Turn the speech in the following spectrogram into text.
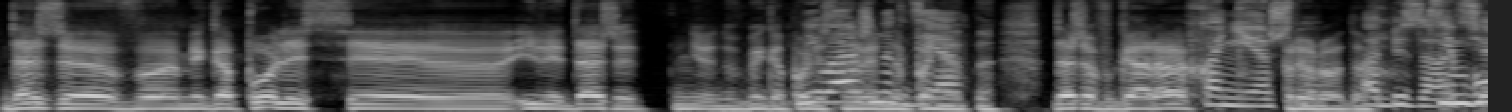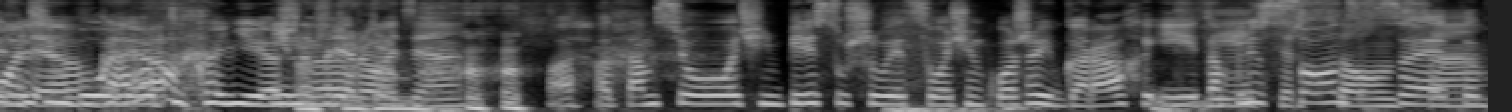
Даже в мегаполисе э, или даже не, ну, в мегаполисе, Неважно наверное, где. понятно. Даже в горах, в Конечно. природах. Обязательно. Тем более Тем в более. горах Да, конечно. И на А природе. А, а там все очень пересушивается, очень кожа и в горах, и там плюс Ветер, солнце, солнце. это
